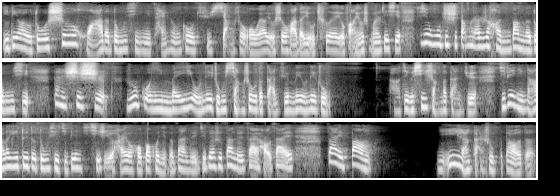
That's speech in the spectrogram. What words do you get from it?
一定要有多奢华的东西你才能够去享受。我要有奢华的，有车呀，有房，有什么这些这些物质是当然是很棒的东西，但是是如果你没有那种享受的感觉，没有那种。啊，这个欣赏的感觉，即便你拿了一堆的东西，即便其实还有和包括你的伴侣，即便是伴侣再好再再棒，你依然感受不到的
